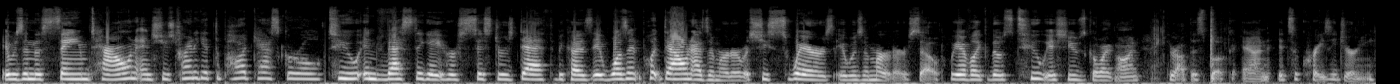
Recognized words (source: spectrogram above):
it was in the same town, and she's trying to get the podcast girl to investigate her sister's death because it wasn't put down as a murder, but she swears it was a murder. So we have like those two issues going on throughout this book, and it's a crazy journey.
